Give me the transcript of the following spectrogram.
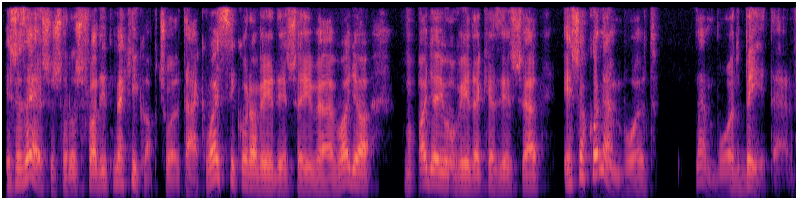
és az első soros Fradit meg kikapcsolták, vagy Szikora védéseivel, vagy a, vagy a jó védekezéssel, és akkor nem volt, nem volt B-terv,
